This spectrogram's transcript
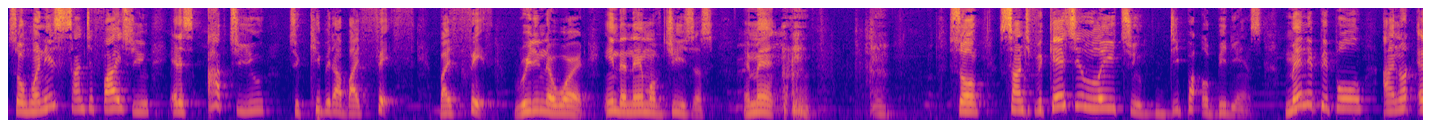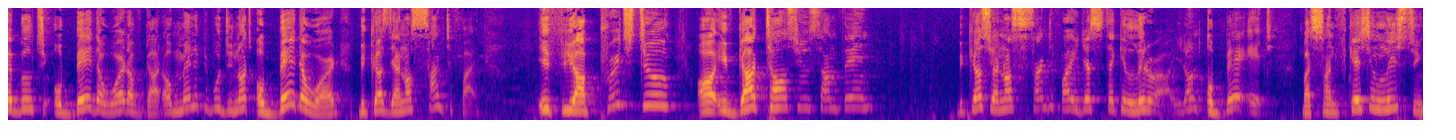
So when he sanctifies you, it is up to you to keep it up by faith. By faith reading the word in the name of Jesus. Amen. so, sanctification leads to deeper obedience. Many people are not able to obey the word of God, or many people do not obey the word because they are not sanctified. If you are preached to, or if God tells you something, because you are not sanctified, you just take it literal. You don't obey it. But sanctification leads to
